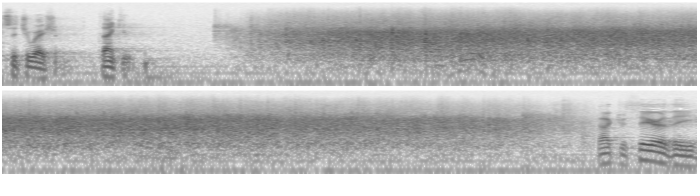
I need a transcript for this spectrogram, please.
situation. Thank you. Dr. Thier, the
